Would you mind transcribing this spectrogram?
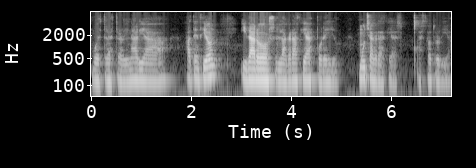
vuestra extraordinaria atención y daros las gracias por ello. Muchas gracias. Hasta otro día.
